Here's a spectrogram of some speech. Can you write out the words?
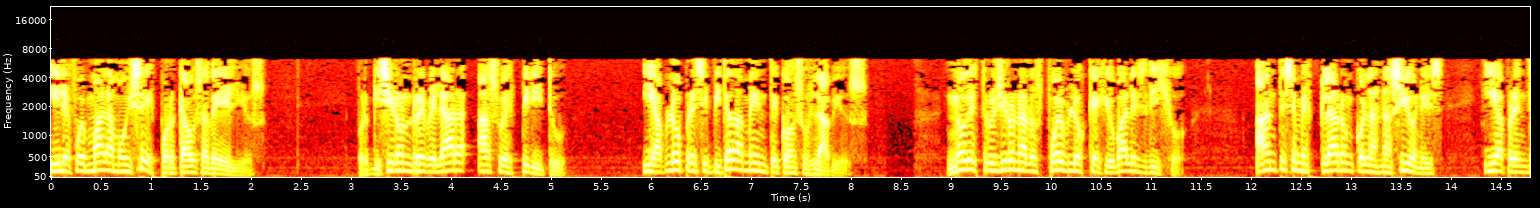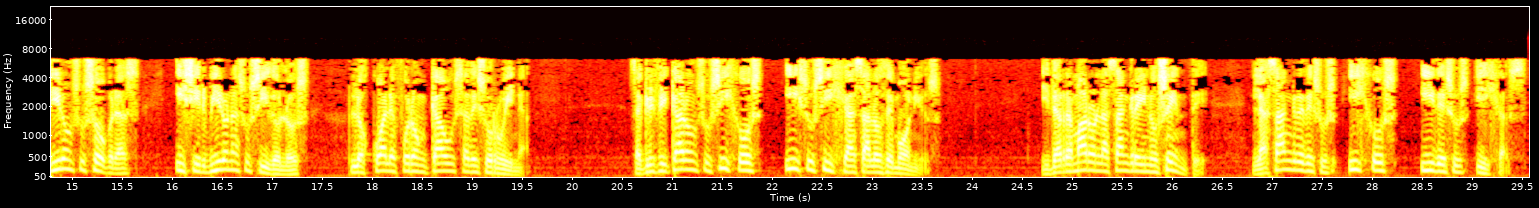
y le fue mal a Moisés por causa de ellos, porque hicieron revelar a su espíritu, y habló precipitadamente con sus labios. No destruyeron a los pueblos que Jehová les dijo, antes se mezclaron con las naciones, y aprendieron sus obras, y sirvieron a sus ídolos, los cuales fueron causa de su ruina. Sacrificaron sus hijos y sus hijas a los demonios, y derramaron la sangre inocente, la sangre de sus hijos y de sus hijas,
